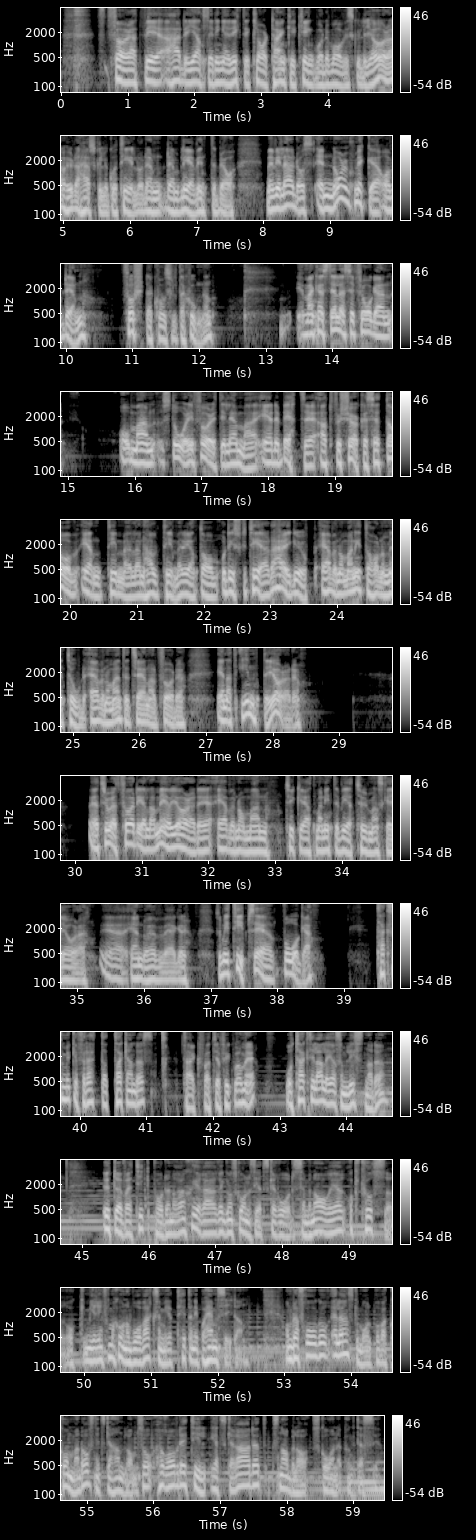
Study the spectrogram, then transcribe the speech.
För att vi hade egentligen ingen riktigt klar tanke kring vad det var vi skulle göra och hur det här skulle gå till och den, den blev inte bra. Men vi lärde oss enormt mycket av den första konsultationen. Man kan ställa sig frågan, om man står inför ett dilemma, är det bättre att försöka sätta av en timme eller en halvtimme rent av och diskutera det här i grupp, även om man inte har någon metod, även om man inte är tränad för det, än att inte göra det. Jag tror att fördelar med att göra det, även om man tycker att man inte vet hur man ska göra, eh, ändå överväger. Så mitt tips är våga. Tack så mycket för detta. Tack Anders. Tack för att jag fick vara med. Och tack till alla er som lyssnade. Utöver Etikpodden arrangerar Region Skånes etiska råd seminarier och kurser och mer information om vår verksamhet hittar ni på hemsidan. Om du har frågor eller önskemål på vad kommande avsnitt ska handla om så hör av dig till etiskaradet skåne.se.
